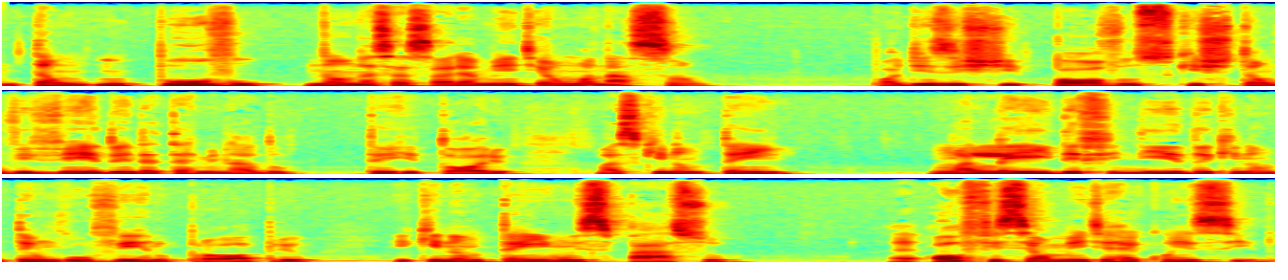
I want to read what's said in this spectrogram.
Então, um povo não necessariamente é uma nação. Pode existir povos que estão vivendo em determinado território, mas que não têm uma lei definida, que não tem um governo próprio e que não tem um espaço é, oficialmente reconhecido.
